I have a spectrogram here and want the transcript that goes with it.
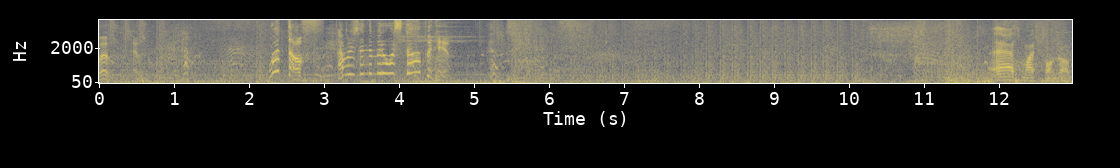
Whoa, that was cool. What the f- I was in the middle of stomping him! That's my fuck up.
